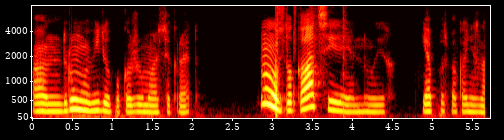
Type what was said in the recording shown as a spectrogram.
А на другому відео покажу мой секрет. Ну, з локації, ну їх. Я просто пока не знаю.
